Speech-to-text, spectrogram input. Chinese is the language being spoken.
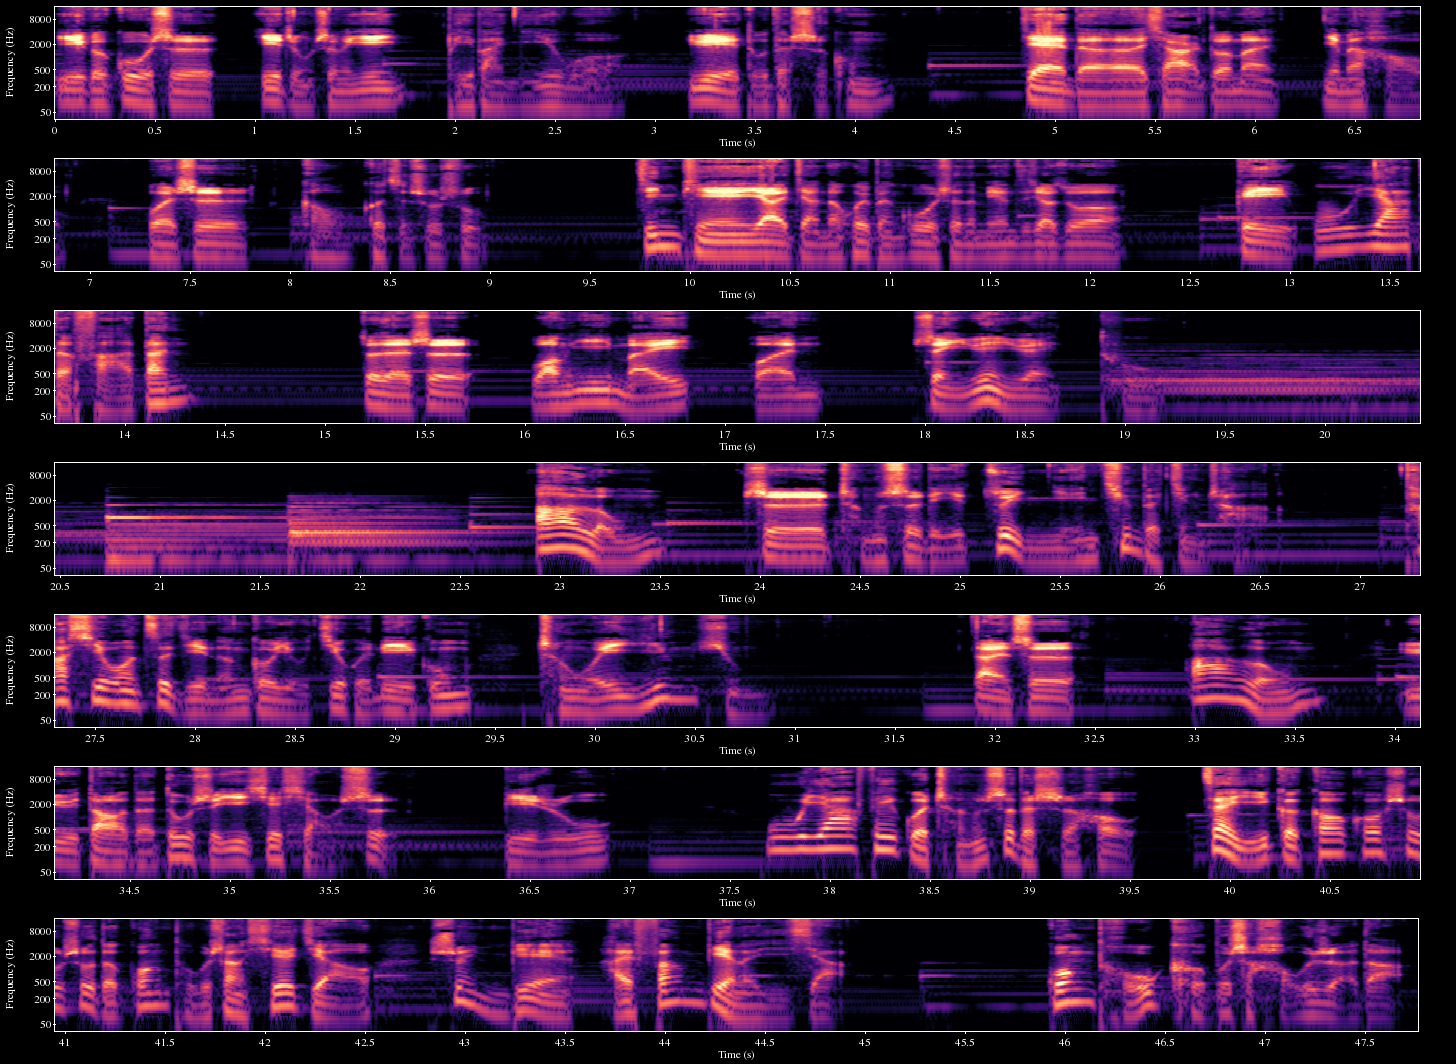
一个故事，一种声音，陪伴你我阅读的时空。亲爱的小耳朵们，你们好，我是高个子叔叔。今天要讲的绘本故事的名字叫做《给乌鸦的罚单》，作者是王一梅，文，沈苑苑图。阿龙是城市里最年轻的警察，他希望自己能够有机会立功。成为英雄，但是阿龙遇到的都是一些小事，比如乌鸦飞过城市的时候，在一个高高瘦瘦的光头上歇脚，顺便还方便了一下。光头可不是好惹的，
